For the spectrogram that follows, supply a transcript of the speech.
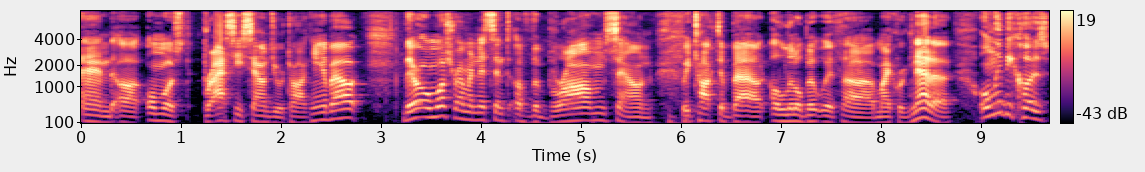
and uh, almost brassy sounds you were talking about, they're almost reminiscent of the braams sound we talked about a little bit with uh, Mike Rignetta, only because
